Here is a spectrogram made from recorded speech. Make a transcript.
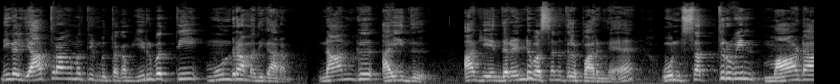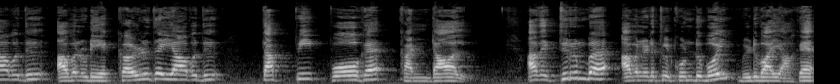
நீங்கள் யாத்ராகமத்தின் புத்தகம் இருபத்தி மூன்றாம் அதிகாரம் நான்கு ஐந்து ஆகிய இந்த ரெண்டு வசனத்தில் பாருங்க. உன் சத்ருவின் மாடாவது அவனுடைய கழுதையாவது தப்பி போக கண்டால் அதை திரும்ப அவனிடத்தில் கொண்டு போய் விடுவாயாக.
